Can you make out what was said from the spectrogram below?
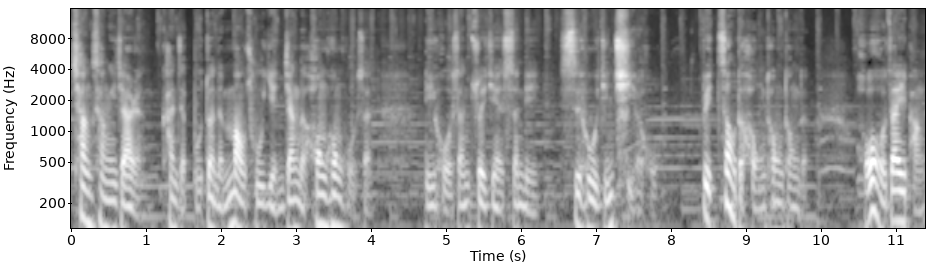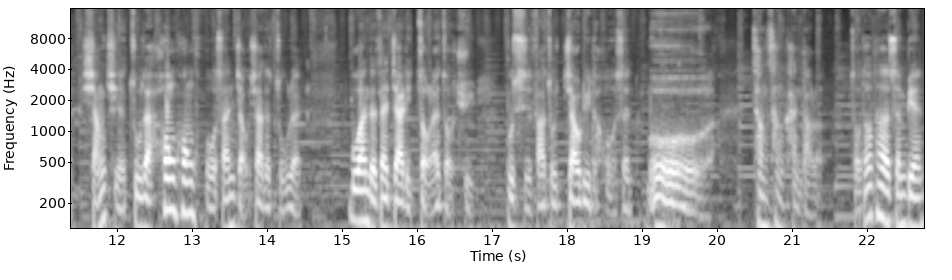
畅畅一家人看着不断的冒出岩浆的轰轰火山，离火山最近的森林似乎已经起了火，被照得红彤彤的。火火在一旁想起了住在轰轰火山脚下的族人，不安的在家里走来走去，不时发出焦虑的吼声。不，畅畅看到了，走到他的身边，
